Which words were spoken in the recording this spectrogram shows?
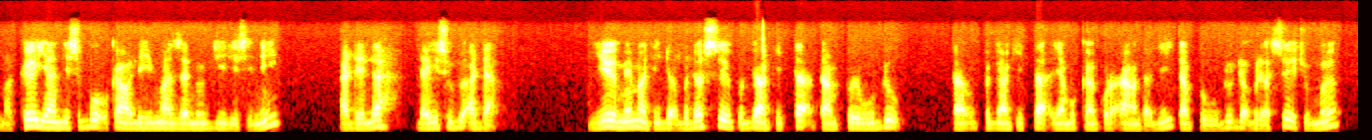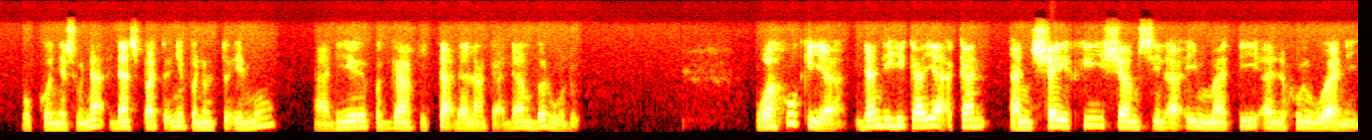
Maka yang disebutkan oleh Imam Zanuji di sini adalah dari sudut adab. Dia memang tidak berdosa pegang kitab tanpa wuduk pegang kitab yang bukan Quran tadi tanpa wuduk tak berdosa cuma hukumnya sunat dan sepatutnya penuntut ilmu ha, dia pegang kitab dalam keadaan berwuduk. Wahukia dan dihikayatkan an syaikhi syamsil a'immati al-hulwani.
